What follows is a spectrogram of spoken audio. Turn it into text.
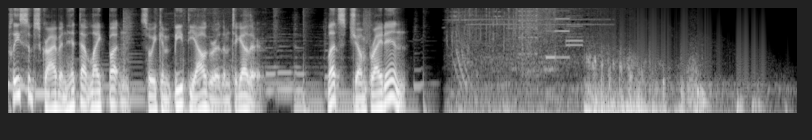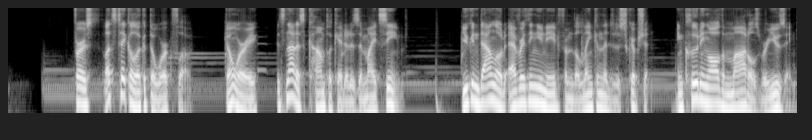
please subscribe and hit that like button so we can beat the algorithm together. Let's jump right in. First, let's take a look at the workflow. Don't worry, it's not as complicated as it might seem. You can download everything you need from the link in the description, including all the models we're using.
